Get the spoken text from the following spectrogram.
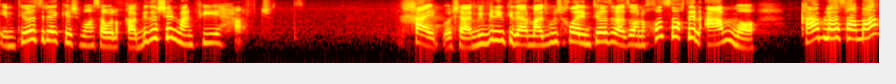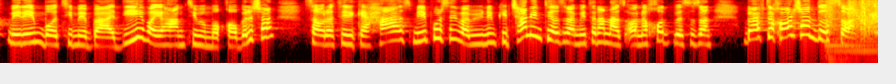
امتیازی را که شما سوال قبلی داشتین منفی 7 شد. خیر باشه. می‌بینیم که در مجموع خود امتیاز را از آن خود ساختین اما قبل از همه میریم با تیم بعدی و یا هم تیم مقابلشان. سوالاتی که هست می‌پرسیم و می‌بینیم که چند امتیاز را می‌تونن از آن خود بسازن به افتخارشان دوستان.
